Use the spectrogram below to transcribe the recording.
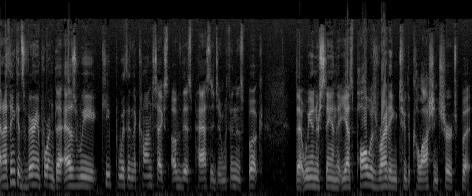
and I think it's very important that as we keep within the context of this passage and within this book, that we understand that yes, Paul was writing to the Colossian church, but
